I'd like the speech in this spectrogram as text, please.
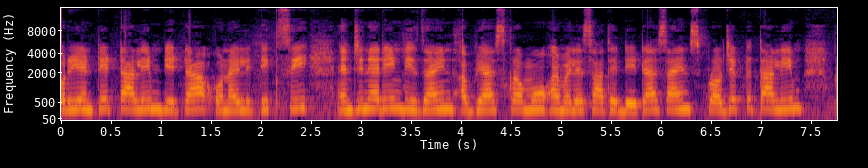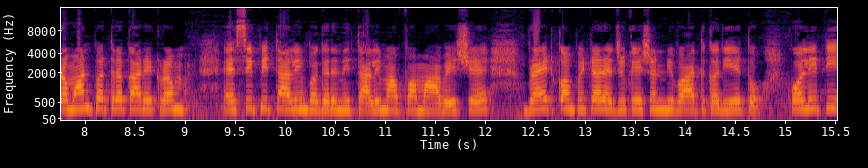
ઓરિએન્ટેડ તાલીમ, ડેટા ઓનાલિટિક્સી એન્જિનિયરિંગ, ડિઝાઇન અભ્યાસક્રમો, એમએલએ સાથે ડેટા સાયન્સ, પ્રોજેક્ટ તાલીમ, પ્રમાણપત્ર કાર્યક્રમ એસીપી તાલીમ વગેરેની તાલીમ આપવામાં આવે છે. બ્રાઇટ કોમ્પ્યુટર એજ્યુકેશનની વાત કરીએ તો ક્વોલિટી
